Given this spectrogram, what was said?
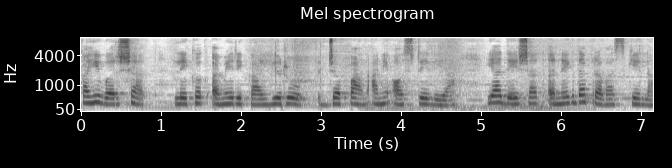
काही वर्षात लेखक अमेरिका युरोप जपान आणि ऑस्ट्रेलिया या देशात अनेकदा प्रवास केला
